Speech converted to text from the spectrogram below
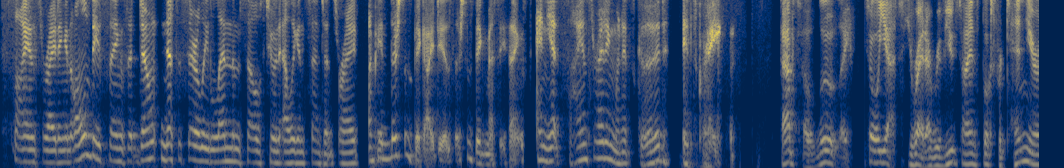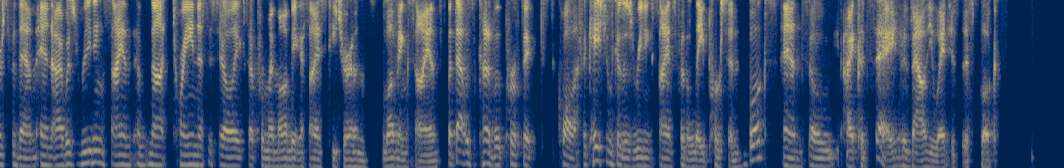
science writing and all of these things that don't necessarily lend themselves to an elegant sentence, right? I mean, there's some big ideas, there's some big messy things. And yet, science writing, when it's good, it's great. Absolutely. So, yes, you're right. I reviewed science books for 10 years for them. And I was reading science, I'm not trained necessarily, except for my mom being a science teacher and loving science. But that was kind of a perfect qualification because I was reading science for the layperson books. And so I could say, evaluate is this book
